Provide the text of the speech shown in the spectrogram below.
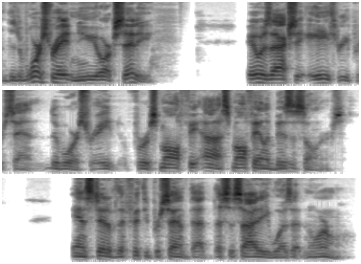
the divorce rate in New York City it was actually 83% divorce rate for small fa- uh, small family business owners instead of the 50% that the society was at normal.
